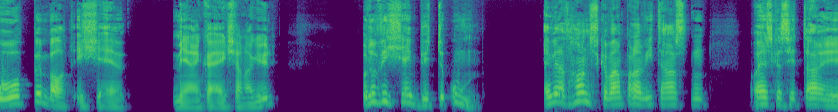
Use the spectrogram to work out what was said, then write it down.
åpenbart ikke er mer enn hva jeg kjenner Gud, og da vil ikke jeg bytte om. Jeg vil at han skal være på den hvite hesten, og jeg skal sitte her i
